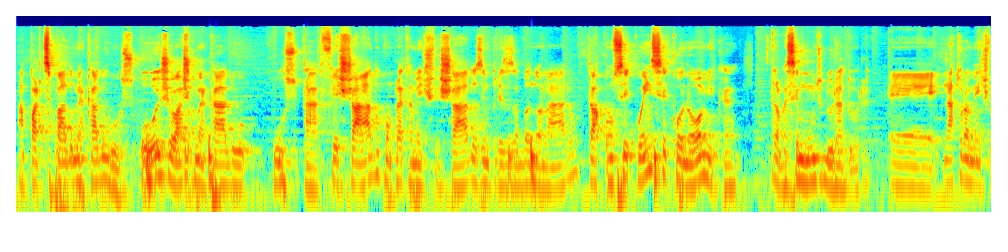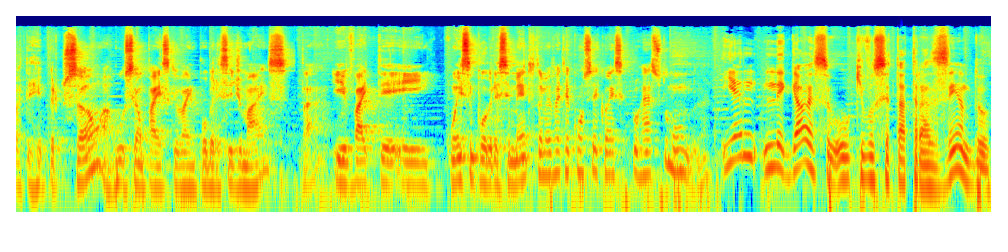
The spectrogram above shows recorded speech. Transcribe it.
a participar do mercado russo. Hoje eu acho que o mercado russo está fechado, completamente fechado, as empresas abandonaram. Então a consequência econômica ela vai ser muito duradoura. É, naturalmente vai ter repercussão. A Rússia é um país que vai empobrecer demais, tá? E vai ter e com esse empobrecimento também vai ter consequência para o resto do mundo. Né? E é legal isso, o que você está trazendo.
